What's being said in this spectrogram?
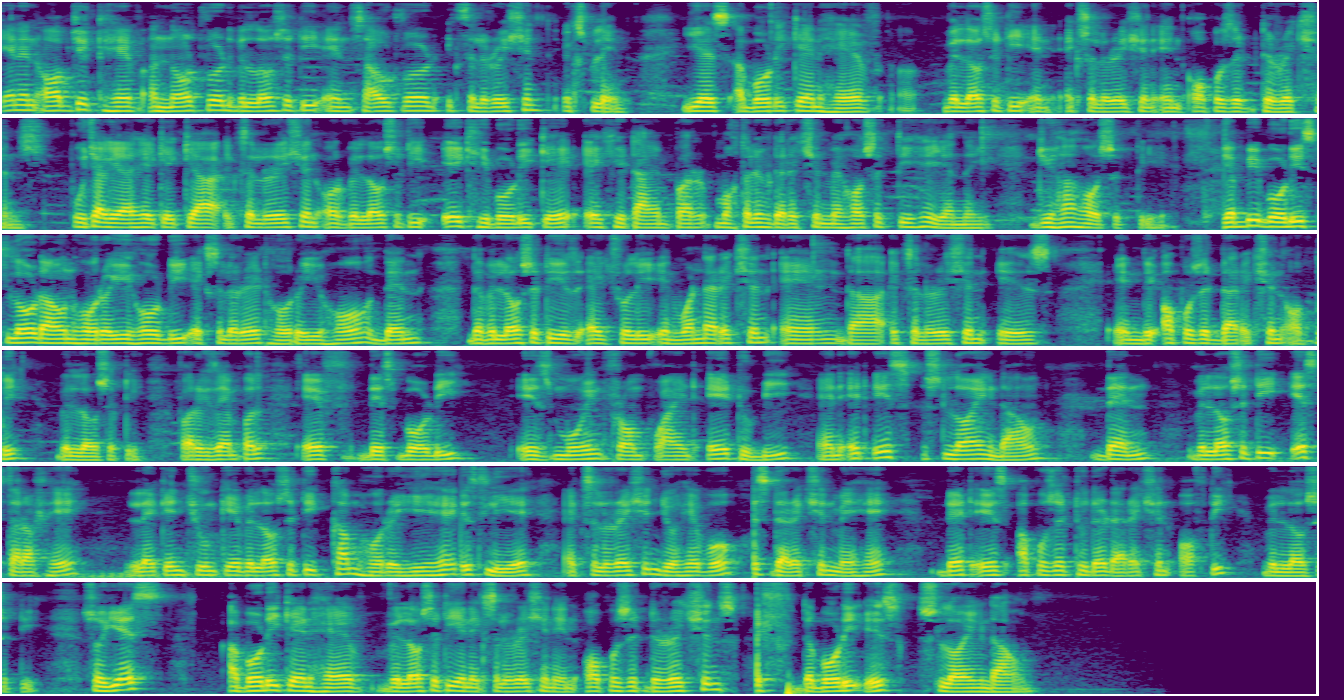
Can an object have a northward velocity and southward acceleration explain yes a body can have velocity and acceleration in opposite direction पूछा गया है कि क्या acceleration और velocity एक ही body के एक ही टाइम पर मुख्तलिफ़ डायरेक्शन में हो सकती है या नहीं? जी हाँ हो सकती है। जब भी बॉडी स्लो डाउन हो रही हो डी एक्सेलरेट हो रही हो then the velocity is actually in one direction and the acceleration is in the opposite direction of the velocity for example if this body is moving from point a to b and it is slowing down then velocity इस तरफ है लेकिन चूंकि velocity कम हो रही है इसलिए acceleration जो है वो इस डायरेक्शन में है that is opposite to the direction of the velocity so yes a body can have velocity and acceleration in opposite directions if the body is slowing down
